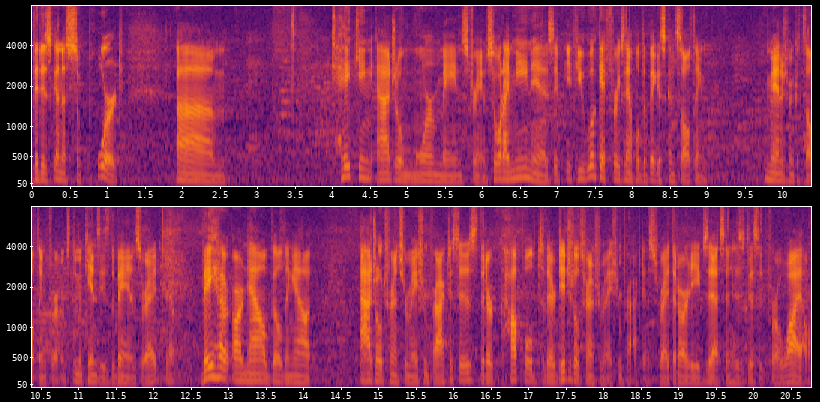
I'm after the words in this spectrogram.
that is going to support um, taking Agile more mainstream. So what I mean is, if, if you look at, for example, the biggest consulting, management consulting firms, the McKinseys, the Bains, right? Yep. They are now building out agile transformation practices that are coupled to their digital transformation practice, right, that already exists and has existed for a while.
